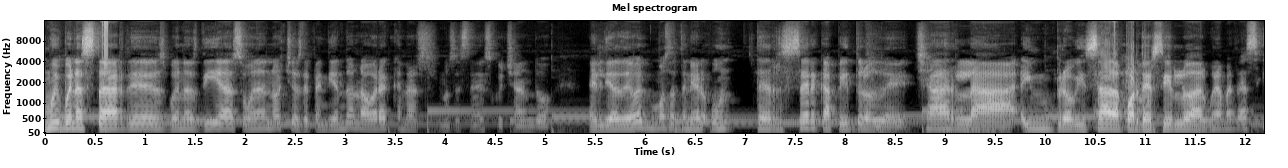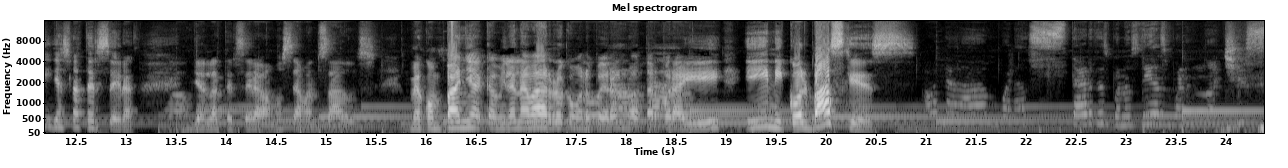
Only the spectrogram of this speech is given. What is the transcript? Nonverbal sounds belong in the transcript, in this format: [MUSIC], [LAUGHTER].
Muy buenas tardes, buenos días o buenas noches, dependiendo de la hora que nos, nos, estén escuchando. El día de hoy vamos a tener un tercer capítulo de charla improvisada, por decirlo de alguna manera. Sí, ya es la tercera. Ya es la tercera, vamos avanzados. Me acompaña Camila Navarro, como lo pudieron notar por ahí, y Nicole Vázquez. Hola, buenas tardes, buenos días, buenas noches.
